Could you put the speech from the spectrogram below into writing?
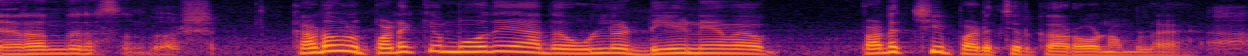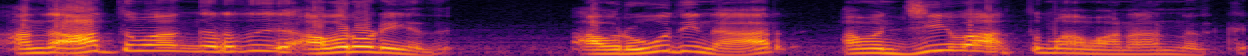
நிரந்தர சந்தோஷம். கடவுள் படைக்கும் போதே அதை உள்ள டிஎன்ஏவை படைச்சி படைச்சிருக்காரோ நம்மளை? அந்த ஆத்மாங்கிறது அவருடையது. அவர் ஊதினார் அவன் ஜீவ ஆத்மாவானான்னு இருக்கு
